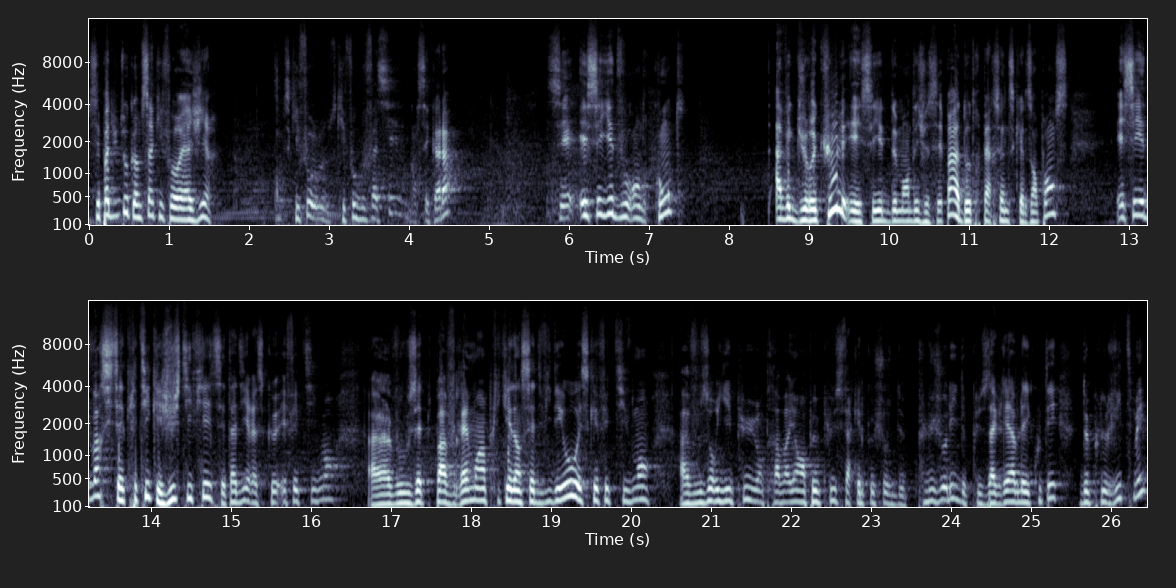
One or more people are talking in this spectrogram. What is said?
C'est pas du tout comme ça qu'il faut réagir. ce qu'il faut, ce qu'il faut que vous fassiez dans ces cas-là, c'est essayer de vous rendre compte avec du recul et essayer de demander, je sais pas, à d'autres personnes ce qu'elles en pensent. Essayez de voir si cette critique est justifiée, c'est-à-dire est-ce que effectivement euh, vous n'êtes pas vraiment impliqué dans cette vidéo, est-ce qu'effectivement euh, vous auriez pu, en travaillant un peu plus, faire quelque chose de plus joli, de plus agréable à écouter, de plus rythmé,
